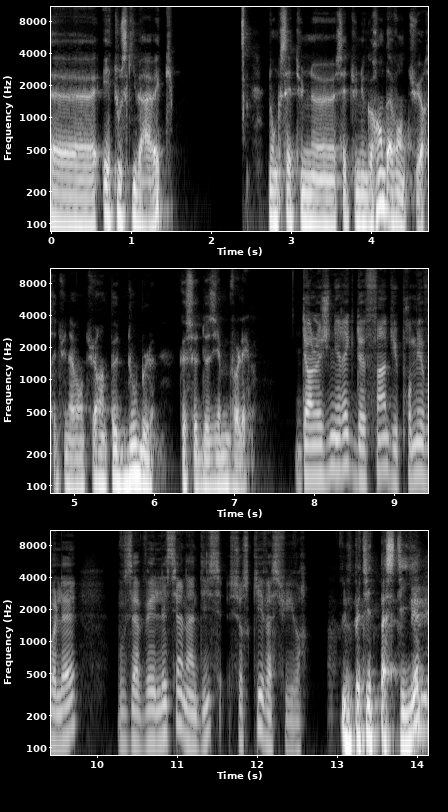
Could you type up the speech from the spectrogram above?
et tout ce qui va avec. Donc c'est une, c'est une grande aventure. C'est une aventure un peu double que ce deuxième volet. Dans le générique de fin du premier volet, vous avez laissé un indice sur ce qui va suivre. une petite pastille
